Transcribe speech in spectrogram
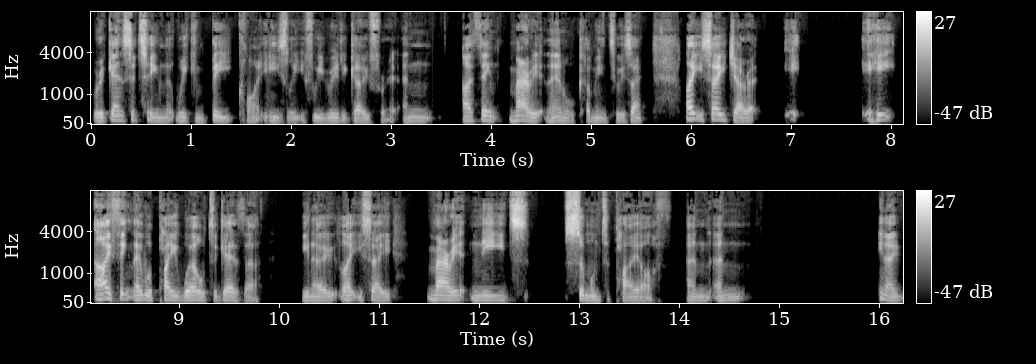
we're against a team that we can beat quite easily if we really go for it. And I think Marriott then will come into his own. Like you say, Jarred, he, I think they will play well together. You know, like you say, Marriott needs someone to play off, and and you know,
